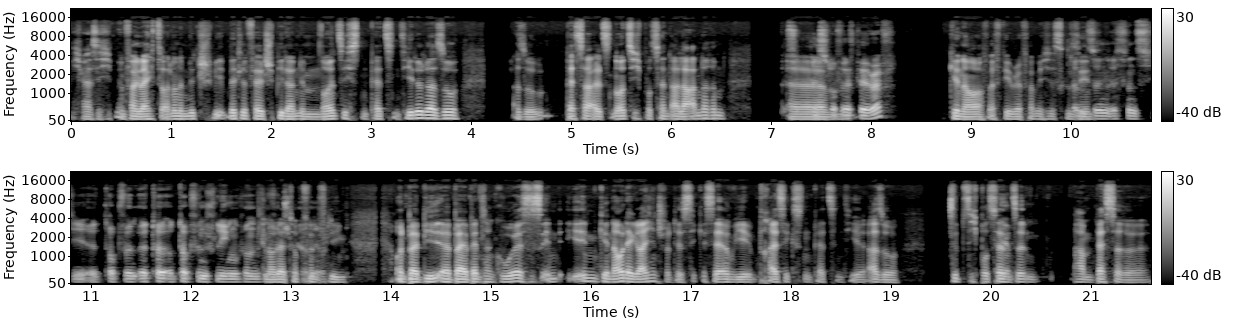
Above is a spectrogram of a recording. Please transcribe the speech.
ich weiß nicht, im Vergleich zu anderen Mitspiel Mittelfeldspielern im 90. Perzentil oder so. Also besser als 90% aller anderen. Bist du auf Ähm, FPRF? genau, auf FBref habe ich das Dann gesehen. sind es die äh, Top 5, äh, To- Top 5 Ligen von Genau, der Top Mittelfeldspielern, 5 liegen. Und bei, Bi- äh, bei Bentancur ist es in, in genau der gleichen Statistik, ist er irgendwie im 30. Perzentil. Also 70 ja. Prozent sind, haben bessere,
